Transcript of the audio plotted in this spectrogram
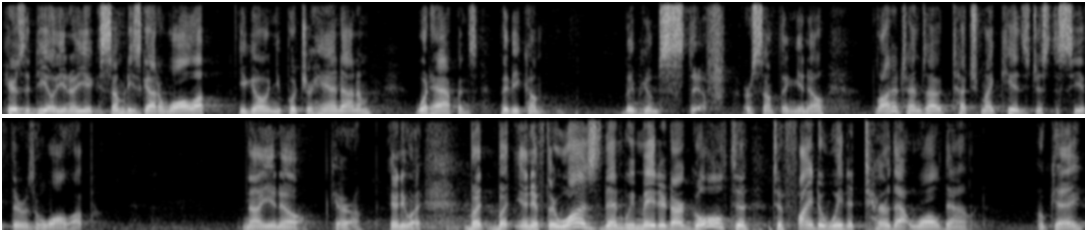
Here's the deal. You know, you, somebody's got a wall up, you go and you put your hand on them, what happens? They become they become stiff or something, you know. A lot of times I would touch my kids just to see if there was a wall up. Now you know, Kara. Anyway, but but and if there was, then we made it our goal to to find a way to tear that wall down. Okay?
